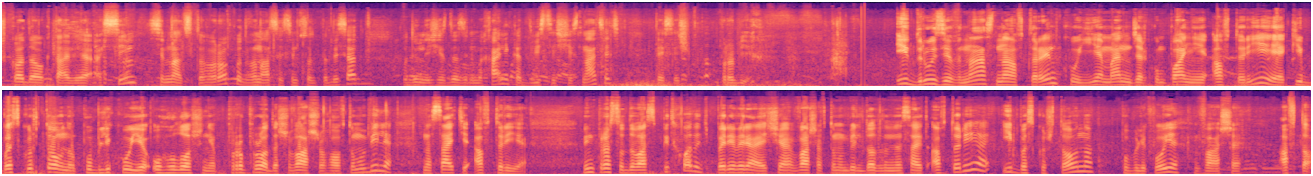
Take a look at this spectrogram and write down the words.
Шкода Octavia A7 17 року, 12750, 1,6 дизель механіка, 216 тисяч пробіг. І друзі, в нас на авторинку є менеджер компанії Авторія, який безкоштовно публікує оголошення про продаж вашого автомобіля на сайті Авторія. Він просто до вас підходить, перевіряє, чи ваш автомобіль доданий на сайт Авторія і безкоштовно публікує ваше авто.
